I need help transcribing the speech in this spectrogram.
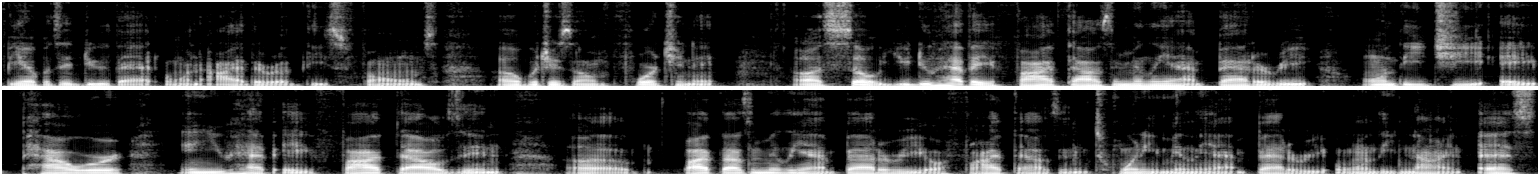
be able to do that on either of these phones, uh, which is unfortunate. Uh, so you do have a 5000 milliamp battery on the G8 Power, and you have a 5000 uh, 5000 milliamp battery or 5020 milliamp battery on the 9S.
